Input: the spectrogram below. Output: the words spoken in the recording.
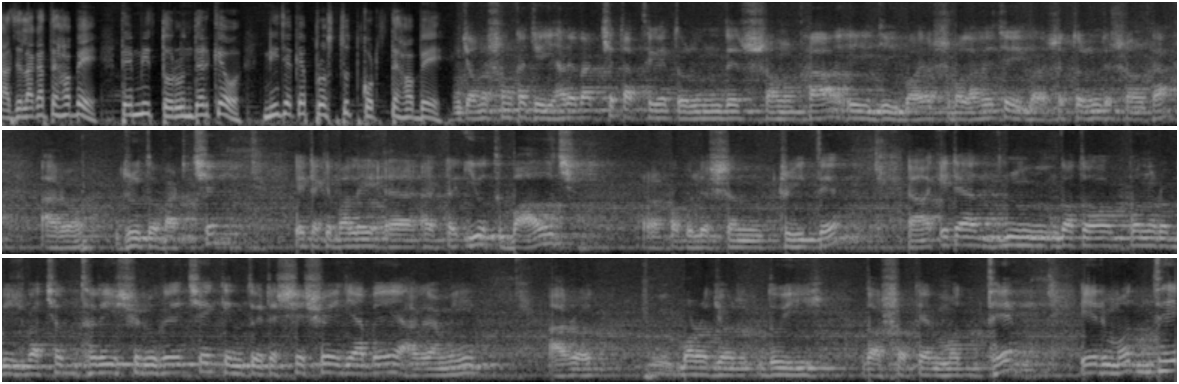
কাজে লাগাতে হবে তেমনি তরুণদেরকেও নিজেকে প্রস্তুত করতে হবে। জনসংখ্যা যেই হারে বাড়ছে তার থেকে তরুণদের সংখ্যা এই যে বয়স বলা হয়েছে এই বয়সের তরুণদের সংখ্যা আরও দ্রুত বাড়ছে। এটাকে বলে একটা ইউথ বাল্জ পপুলেশন ট্রিতে এটা গত পনেরো বিশ বছর ধরেই শুরু হয়েছে, কিন্তু এটা শেষ হয়ে যাবে আগামী আরও বড় জোর দুই দশকের মধ্যে। এর মধ্যে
